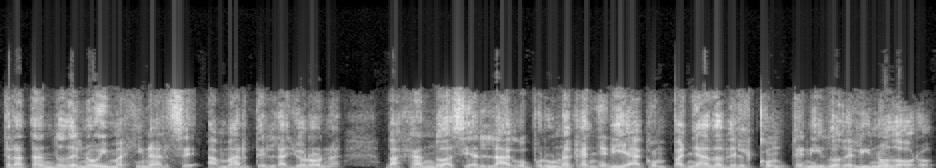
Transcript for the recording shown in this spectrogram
Tratando de no imaginarse a Martel la Llorona bajando hacia el lago por una cañería acompañada del contenido del inodoro,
